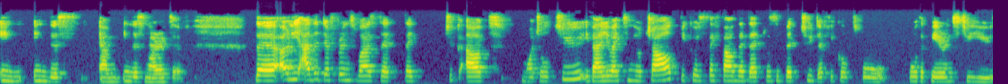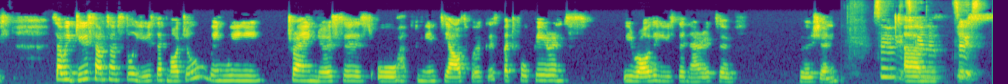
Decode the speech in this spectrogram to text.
in in this um, in this narrative. The only other difference was that they took out module two, evaluating your child, because they found that that was a bit too difficult for for the parents to use. So we do sometimes still use that module when we train nurses or community health workers, but for parents, we rather use the narrative version. So it's um, kind of so yes. it's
